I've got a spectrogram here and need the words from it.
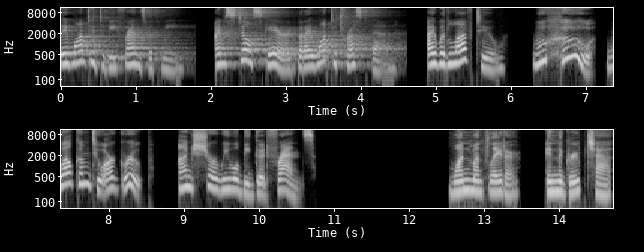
they wanted to be friends with me. I'm still scared, but I want to trust them. I would love to. Woohoo! Welcome to our group. I'm sure we will be good friends. One month later, in the group chat,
